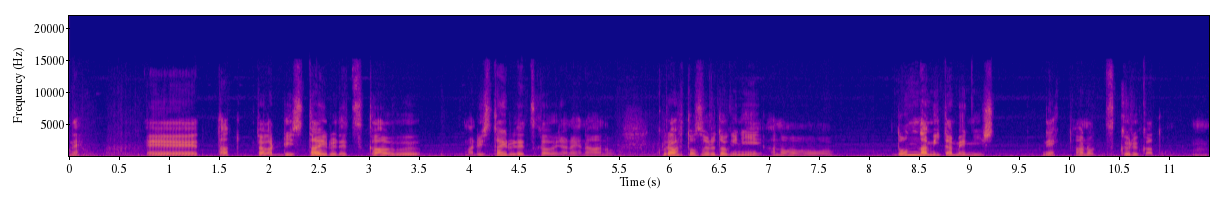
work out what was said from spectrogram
ね。えー、た、だからリスタイルで使う、まあ、リスタイルで使うじゃないな、あの、クラフトするときに、あの、どんな見た目に、ね、あの、作るかと、うん、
